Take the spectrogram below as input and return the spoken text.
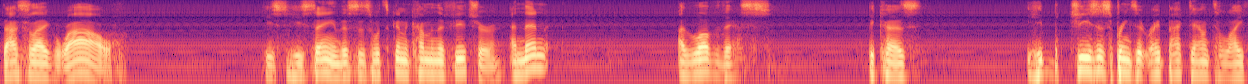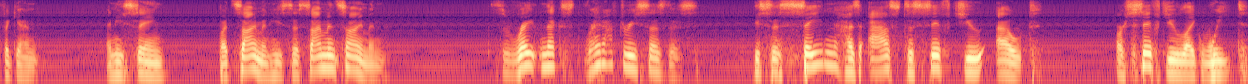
That's like, wow. He's, he's saying this is what's going to come in the future. And then I love this because he, Jesus brings it right back down to life again. And he's saying, but Simon, he says, Simon, Simon. So right next, right after he says this, he says, Satan has asked to sift you out or sift you like wheat.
